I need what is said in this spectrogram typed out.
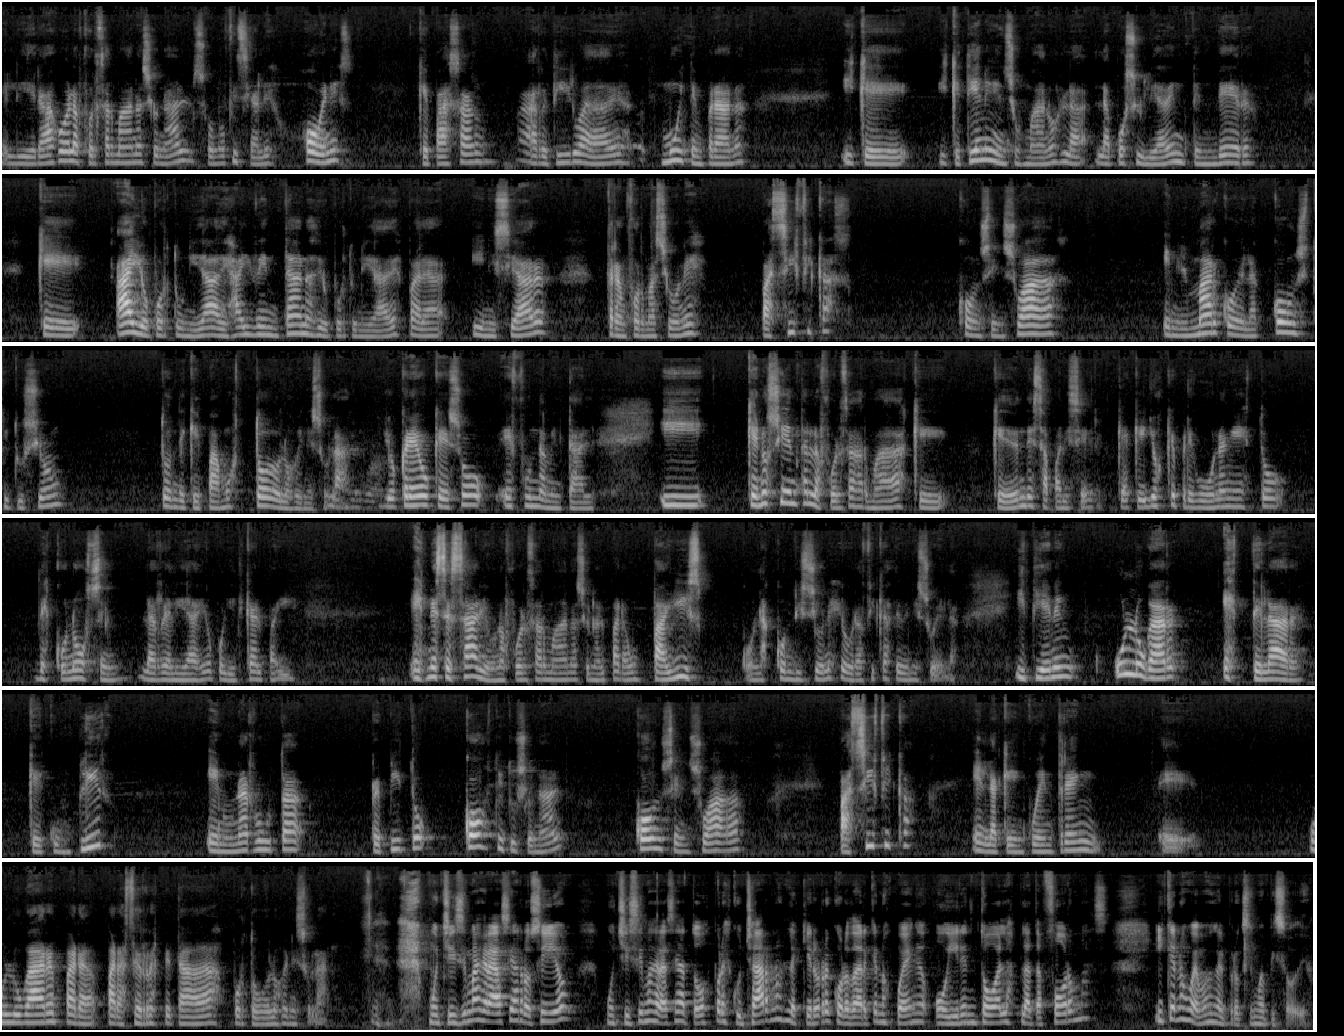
El liderazgo de la Fuerza Armada Nacional son oficiales jóvenes que pasan a retiro a edades muy tempranas y que, y que tienen en sus manos la, la posibilidad de entender que hay oportunidades, hay ventanas de oportunidades para iniciar transformaciones pacíficas, consensuadas, en el marco de la Constitución, donde quepamos todos los venezolanos. Yo creo que eso es fundamental. Y que no sientan las Fuerzas Armadas que, que deben desaparecer, que aquellos que pregonan esto desconocen la realidad geopolítica del país es necesaria una Fuerza Armada Nacional para un país con las condiciones geográficas de Venezuela y tienen un lugar estelar que cumplir en una ruta, repito, constitucional, consensuada, pacífica, en la que encuentren eh, un lugar para, para ser respetadas por todos los venezolanos. Muchísimas gracias, Rocío. Muchísimas gracias a todos por escucharnos. Les quiero recordar que nos pueden oír en todas las plataformas y que nos vemos en el próximo episodio.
